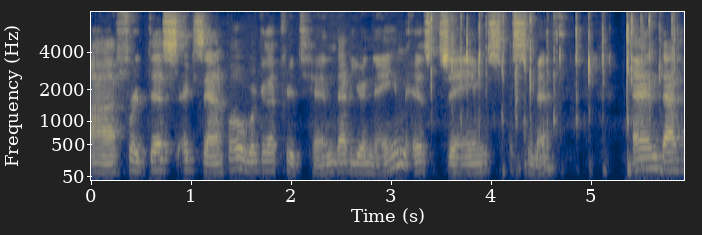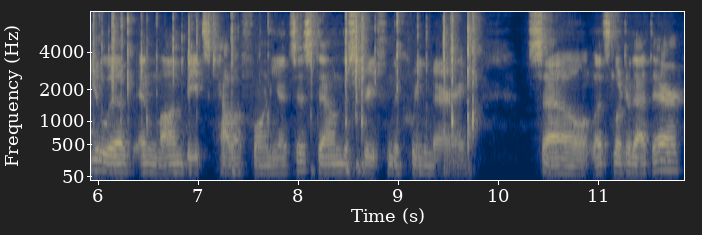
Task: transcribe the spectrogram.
Uh, for this example, we're going to pretend that your name is James Smith and that you live in Long Beach, California, just down the street from the Queen Mary. So let's look at that there.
